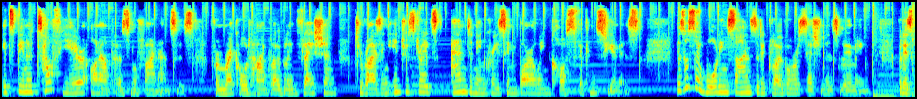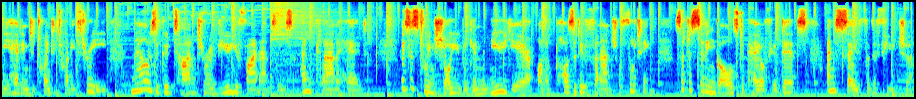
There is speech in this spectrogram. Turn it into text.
It's been a tough year on our personal finances, from record high global inflation to rising interest rates and an increase in borrowing costs for consumers. There's also warning signs that a global recession is looming. But as we head into 2023, now is a good time to review your finances and plan ahead. This is to ensure you begin the new year on a positive financial footing, such as setting goals to pay off your debts and save for the future.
